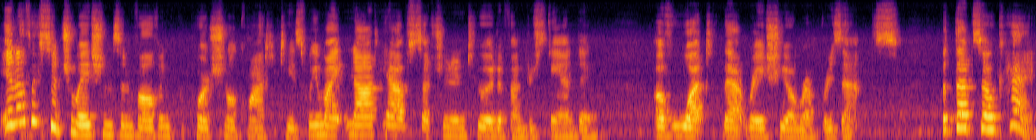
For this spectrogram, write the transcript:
In other situations involving proportional quantities, we might not have such an intuitive understanding of what that ratio represents. But that's okay.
